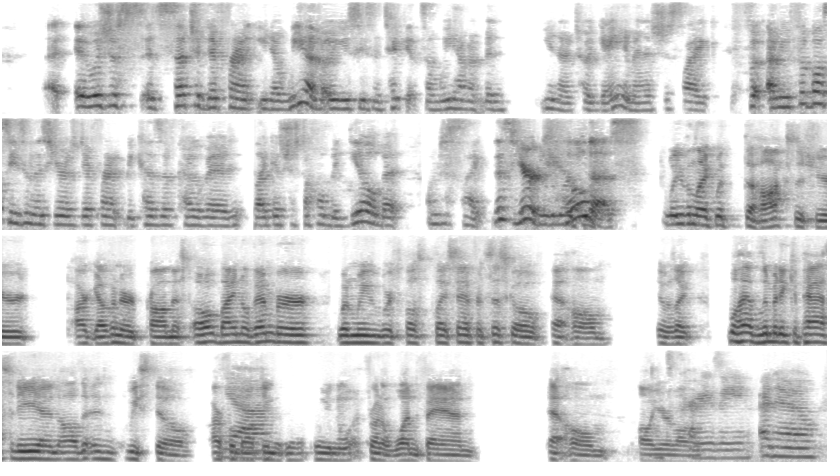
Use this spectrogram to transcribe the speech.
it was just it's such a different you know we have ou season tickets and we haven't been you know to a game and it's just like i mean football season this year is different because of covid like it's just a whole big deal but I'm just like, this year killed us. Well, even like with the Hawks this year, our governor promised, oh, by November, when we were supposed to play San Francisco at home, it was like, we'll have limited capacity and all the, and we still, our football Yeah. team is not playing in front of one fan at home all year That's long. crazy. I know.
